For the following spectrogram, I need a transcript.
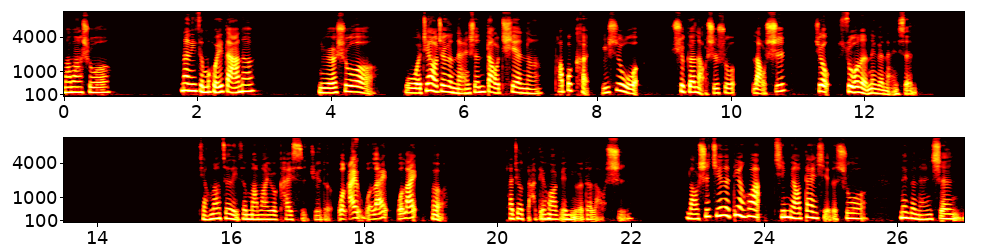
妈妈说：“那你怎么回答呢？”女儿说：“我叫这个男生道歉呢，他不肯。于是我去跟老师说，老师就说了那个男生。”讲到这里，这妈妈又开始觉得我来，我来，我来，嗯，她就打电话给女儿的老师，老师接了电话，轻描淡写的说：“那个男生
